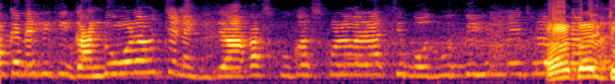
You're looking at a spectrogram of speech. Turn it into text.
আমাকে দেখে কি গান্ডু মনে হচ্ছে নাকি? যে আকাশ কুকাশ করে বেড়াচ্ছি বোধ বুদ্ধিহীন মেয়ে ছেলে হ্যাঁ তাই তো।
